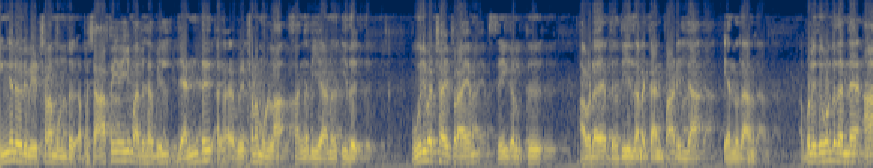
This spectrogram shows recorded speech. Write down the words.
ഇങ്ങനെ ഒരു വീക്ഷണമുണ്ട്. അപ്പൊ ഷാഫിയെയും അദ്ഹബിൽ രണ്ട് വീക്ഷണമുള്ള സംഗതിയാണ് ഇത്. ഭൂരിപക്ഷ അഭിപ്രായം സ്ത്രീകൾക്ക് അവിടെ ധൃതിയിൽ നടക്കാൻ പാടില്ല എന്നതാണ്. അപ്പോൾ ഇതുകൊണ്ട് തന്നെ ആ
